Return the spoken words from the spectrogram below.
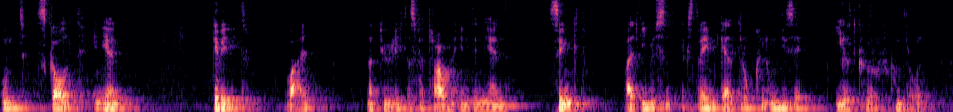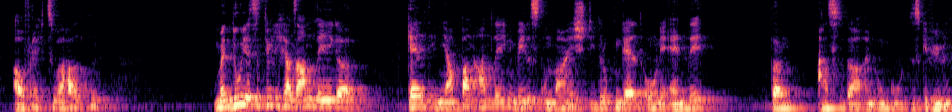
und das Gold in Yen gewinnt, weil natürlich das Vertrauen in den Yen sinkt, weil die müssen extrem Geld drucken, um diese Yield Curve Control aufrechtzuerhalten. Und wenn du jetzt natürlich als Anleger Geld in Japan anlegen willst und weißt, die drucken Geld ohne Ende, dann hast du da ein ungutes Gefühl.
